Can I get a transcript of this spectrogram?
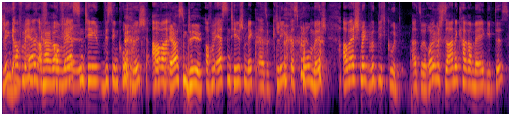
Klingt auf dem, er auf, auf Karamell. ersten Tee ein bisschen komisch, Auf aber dem ersten Tee. auf dem ersten Tee schmeckt, also klingt das komisch, aber es schmeckt wirklich gut. Also Räubusch Sahne-Karamell gibt es.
